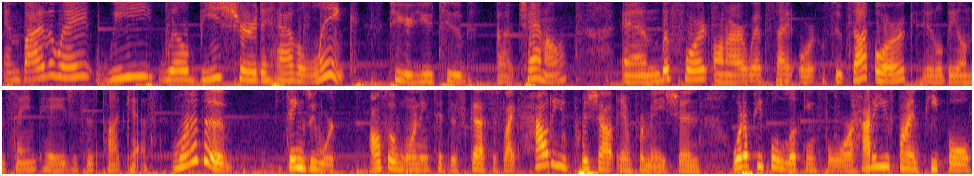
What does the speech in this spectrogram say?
And by the way, we will be sure to have a link to your YouTube uh, channel and look for it on our website, oraclesoup.org. It'll be on the same page as this podcast. One of the things we were also wanting to discuss is like how do you push out information? What are people looking for? How do you find people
